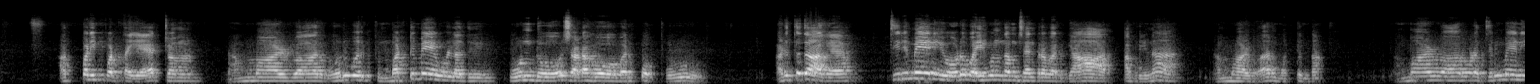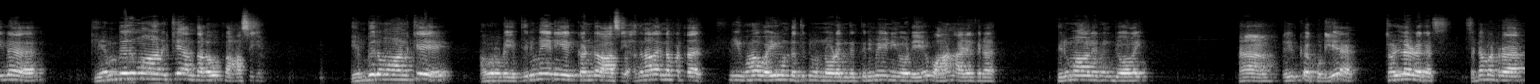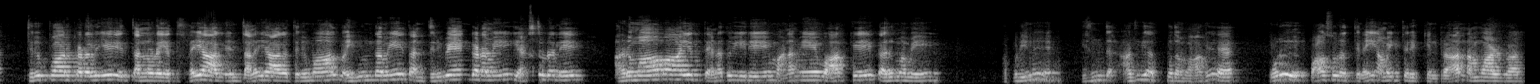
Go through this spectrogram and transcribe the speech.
அப்படிப்பட்ட ஏற்றம் நம்மாழ்வார் ஒருவருக்கு மட்டுமே உள்ளது. உண்டோ சடகோவர் கொப்பு அடுத்ததாக திருமேனியோடு வைகுந்தம் சென்றவர் யார் அப்படின்னா நம்மாழ்வார் மட்டும்தான். நம்மாழ்வாரோட திருமேனியில எம்பெருமானுக்கே அந்த அளவுக்கு ஆசையம் எம்பெருமானுக்கே அவருடைய திருமேனியை கண்டு ஆசை. அதனால என்ன பண்றார்? நீ வா வைகுண்டத்துக்கு உன்னோட இந்த திருமேனியோடையே வான் அழைக்கிறார். திருமாலிருஞ்சோலை ஆஹ் இருக்கக்கூடிய கள்ளழகர். என்ன பண்றார்? திருப்பார்கடலையே தன்னுடைய தலையாக என் தலையாக திருமால் வைகுந்தமே தன் திருவேங்கடமே எனதுடலே அருமாவாய தெனதுயிரே மனமே வாக்கே கருமமே அப்படின்னு இந்த அதி அற்புதமாக ஒரு பாசுரத்தினை அமைத்திருக்கின்றார் நம்மாழ்வார்.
